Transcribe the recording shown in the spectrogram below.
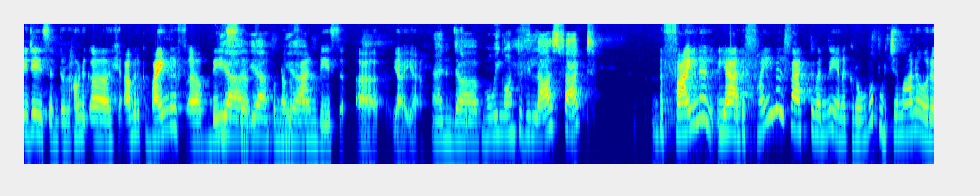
Vijay centre அவனுக்கு அவருக்கு பயங்கர base. Fan base yeah yeah uh, moving on to the last fact. The final yeah the final fact வந்து எனக்கு ரொம்ப பிடிச்சமான ஒரு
